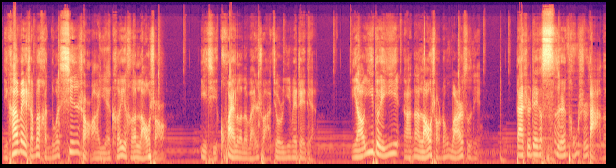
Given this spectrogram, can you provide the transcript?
你看，为什么很多新手啊也可以和老手一起快乐的玩耍，就是因为这点。你要一对一啊，那老手能玩死你。但是这个四人同时打呢，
